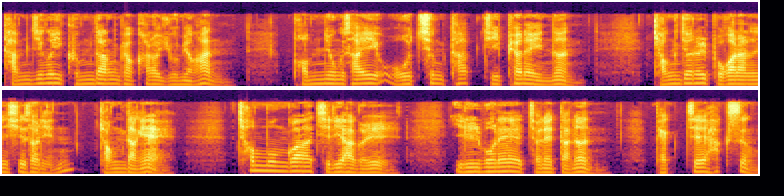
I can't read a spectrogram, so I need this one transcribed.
담징의 금당벽화로 유명한 범용사의 5층 탑 뒤편에 있는 경전을 보관하는 시설인 경당에 천문과 지리학을 일본에 전했다는 백제 학승,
